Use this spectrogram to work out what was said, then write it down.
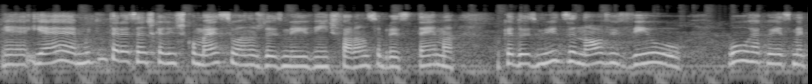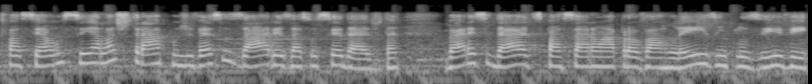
É, e é muito interessante que a gente comece o ano de 2020 falando sobre esse tema, porque 2019 viu o reconhecimento facial se alastrar por diversas áreas da sociedade, né? Várias cidades passaram a aprovar leis, inclusive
